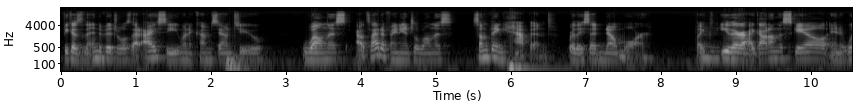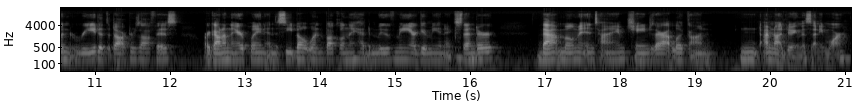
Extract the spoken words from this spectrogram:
Because the individuals that I see when it comes down to wellness outside of financial wellness, something happened where they said, no more. Like Mm. either I got on the scale and it wouldn't read at the doctor's office, or I got on the airplane and the seatbelt wouldn't buckle and they had to move me or give me an extender. That moment in time changed their outlook on, I'm not doing this anymore.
